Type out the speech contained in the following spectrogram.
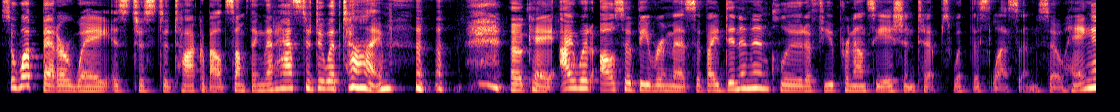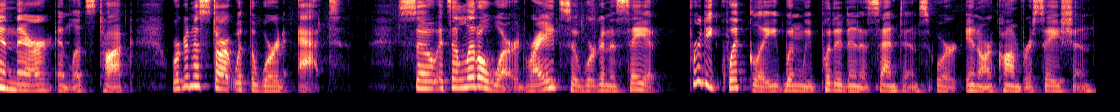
So, what better way is just to talk about something that has to do with time? okay, I would also be remiss if I didn't include a few pronunciation tips with this lesson. So, hang in there and let's talk. We're going to start with the word at. So, it's a little word, right? So, we're going to say it pretty quickly when we put it in a sentence or in our conversation.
